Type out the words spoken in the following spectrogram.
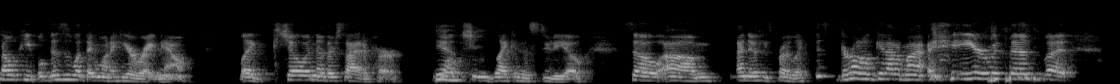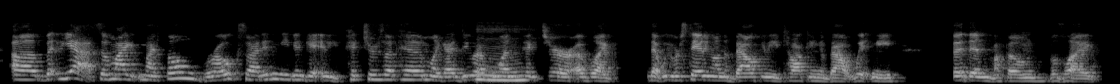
tell people this is what they want to hear right now. Like show another side of her. Yeah. What she was like in the studio. So um, I know he's probably like, this girl don't get out of my ear with this, but uh, but yeah, so my my phone broke, so I didn't even get any pictures of him. Like I do have mm. one picture of like that we were standing on the balcony talking about Whitney, but then my phone was like,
